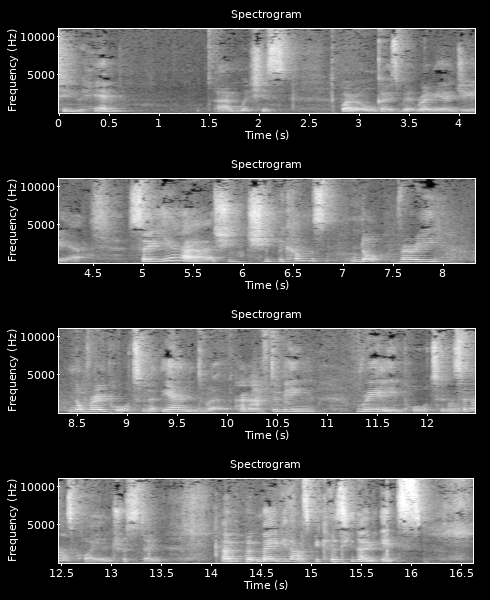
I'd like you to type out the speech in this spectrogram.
to him, um, which is where it all goes a bit Romeo and Juliet. So yeah, she she becomes not very not very important at the end, and after being really important, so that's quite interesting. Um, but maybe that's because you know it's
